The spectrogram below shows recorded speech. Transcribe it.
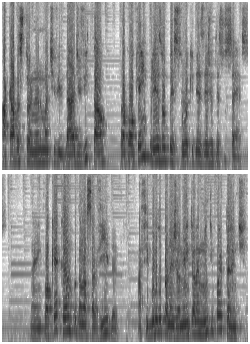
acaba se tornando uma atividade vital para qualquer empresa ou pessoa que deseja ter sucesso. Né? Em qualquer campo da nossa vida, a figura do planejamento é muito importante,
